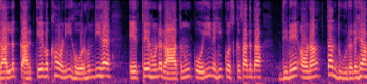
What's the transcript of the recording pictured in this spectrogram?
ਗੱਲ ਕਰਕੇ ਵਿਖਾਉਣੀ ਹੋਰ ਹੁੰਦੀ ਹੈ। ਇੱਥੇ ਹੁਣ ਰਾਤ ਨੂੰ ਕੋਈ ਨਹੀਂ ਕੁਸਕ ਸਕਦਾ। ਦਿਨੇ ਆਉਣਾ ਤਾਂ ਦੂਰ ਰਿਹਾ।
